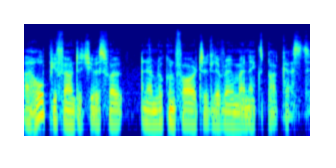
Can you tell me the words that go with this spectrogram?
I hope you found it useful, and I'm looking forward to delivering my next podcast.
